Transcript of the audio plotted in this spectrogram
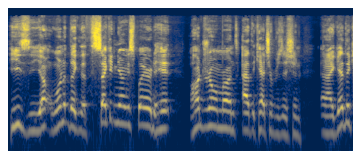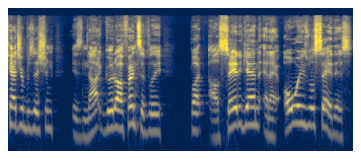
He's the young, one of like the second youngest player to hit 100 home runs at the catcher position, and I get the catcher position is not good offensively, but I'll say it again, and I always will say this.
